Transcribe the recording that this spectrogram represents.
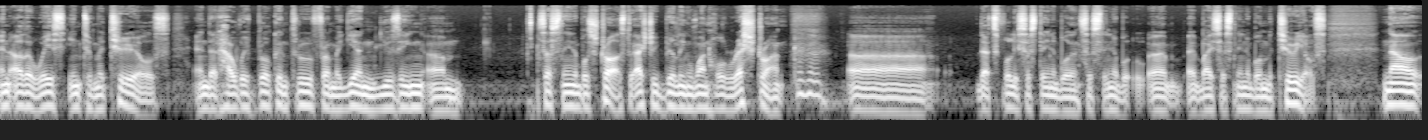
and other waste into materials, and that how we've broken through from again using um, sustainable straws to actually building one whole restaurant uh, that's fully sustainable and sustainable um, by sustainable materials. Now,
